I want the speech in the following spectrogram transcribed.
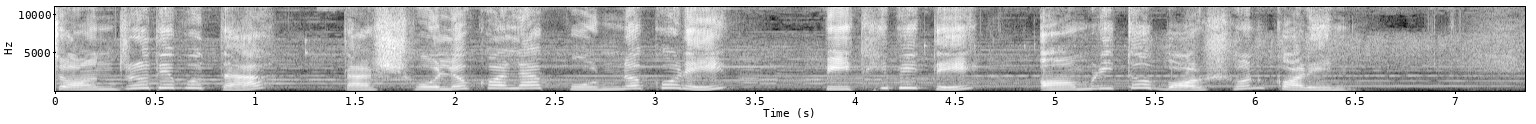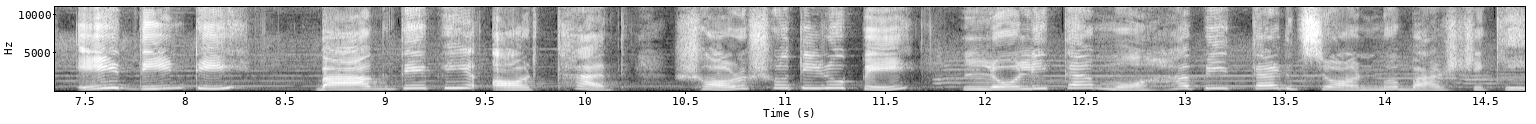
চন্দ্র দেবতা তার ষোলো কলা পূর্ণ করে পৃথিবীতে অমৃত বর্ষণ করেন। এই দিনটি বাগদেবী অর্থাৎ সরস্বতী রূপে ললিতা মহাবিদ্যার জন্মবার্ষিকী।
